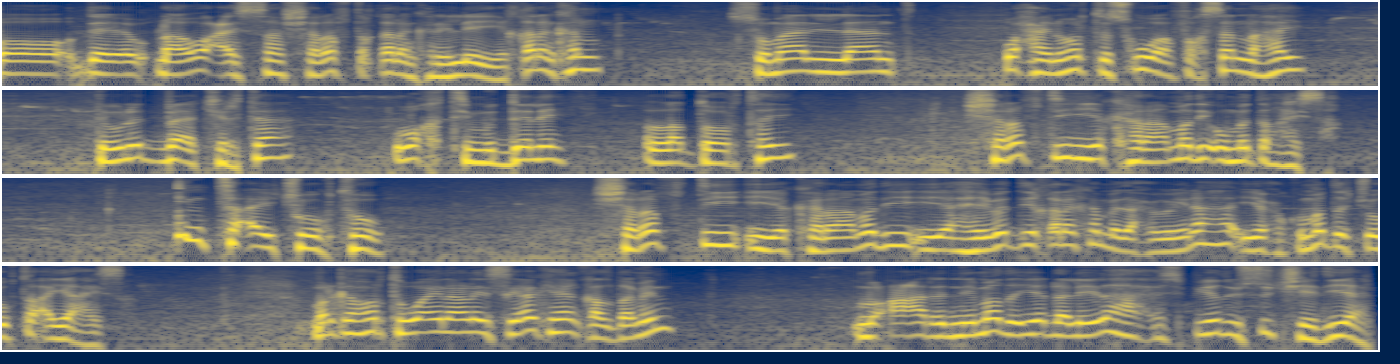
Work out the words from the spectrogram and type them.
Oo dee dhaawacaysa sharafta qarankani leeyahay. Qarankan somalilan waxaynu horta isku waafaqsannahay dowlad baa jirta wakhti muddo leh la doortay. Sharaftii iyo karaamadii ummaddan haysa. Inta ay joogto sharaftii iyo karaamadii iyo haybaddii qaranka madaxweynaha iyo xukuumadda joogta ayaa haysa. Marka horta waa inaanay iskaga keen qaldamin mucaaridnimada iyo dhaliilaha xisbiyadu isu jeediyaan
